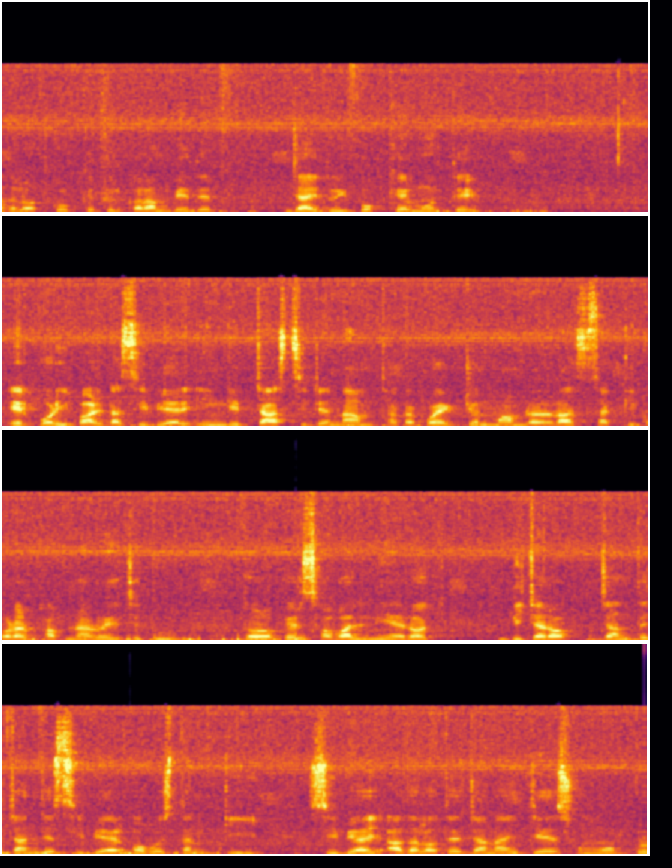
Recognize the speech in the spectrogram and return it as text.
আদালত কক্ষে তুলকালাম বেঁধে যায় দুই পক্ষের মধ্যে। এরপরই পাল্টা সিবিআইয়ের ইঙ্গিত চার্জশিটের নাম থাকা কয়েকজন মামলার রাজসাক্ষী করার ভাবনা রয়েছে। দু তরফের সওয়াল নিয়ে বিচারক জানতে চান যে সিবিআইয়ের অবস্থান কী? সিবিআই আদালতে জানায় যে সমগ্র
